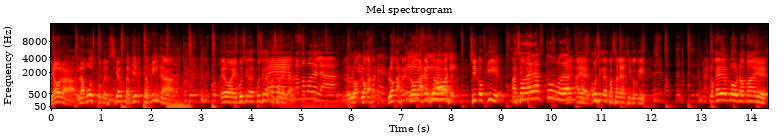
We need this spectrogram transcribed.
Y ahora, la voz comercial también camina. Pero ahí, música, música de pasarela. vamos a modelar. Lo, lo- lo agarré, lo agarré, lo Sí, agarré sí, fuera de base. Chico así. Modelas tú, ay, ay, nosotros. música de pasarela, Chico King. Lo que hay de dembow nada más es.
